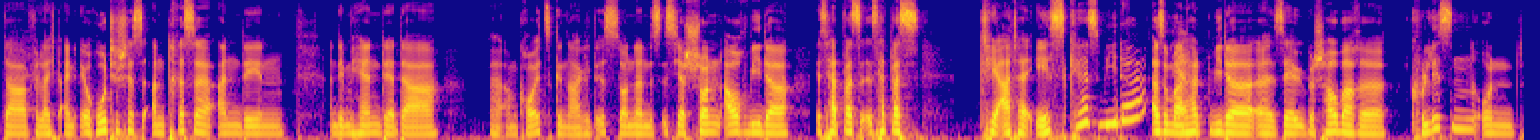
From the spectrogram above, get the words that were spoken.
da vielleicht ein erotisches Interesse an den, an dem Herrn, der da äh, am Kreuz genagelt ist, sondern es ist ja schon auch wieder, es hat was, es hat was Theatereskes wieder. Also man ja. hat wieder äh, sehr überschaubare Kulissen und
